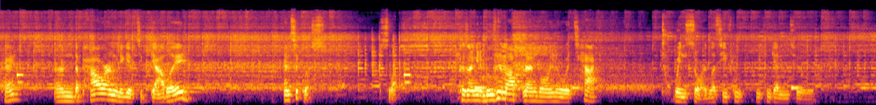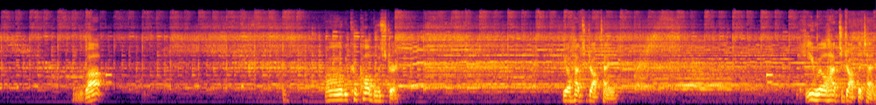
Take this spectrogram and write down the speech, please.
Okay. And the power I'm gonna give to Gallblade and Sickles. Select. Because I'm gonna move him up and I'm going to attack Twin Sword. Let's see if we can, we can get him to move up. Oh, we could call Booster. He'll have to drop 10. He will have to drop the 10.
